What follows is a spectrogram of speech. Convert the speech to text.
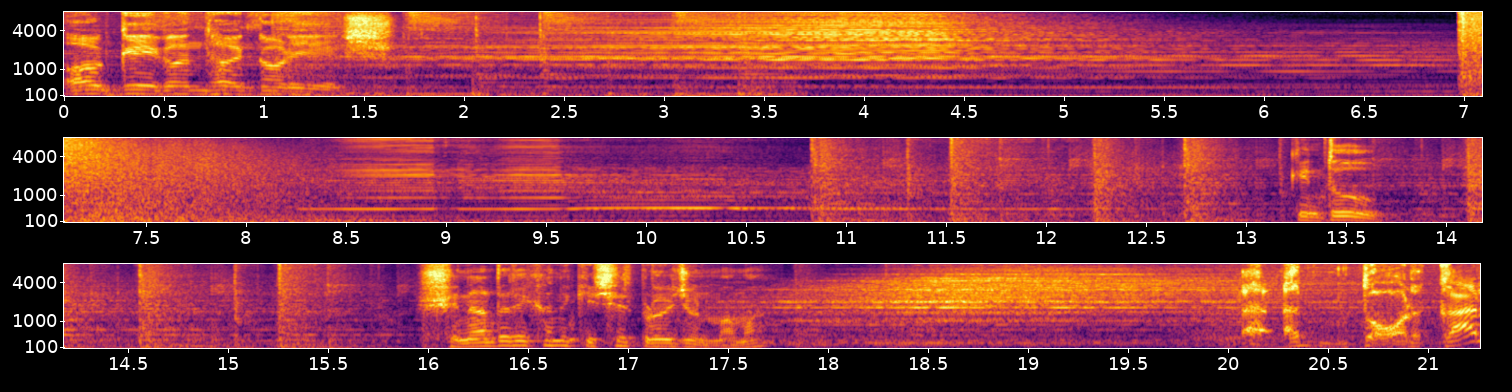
অজ্ঞে গন্ধর নরেশ। কিন্তু সেনাদের এখানে কিসের প্রয়োজন মামা? দরকার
